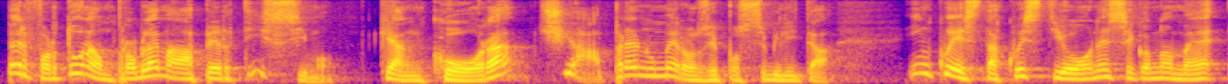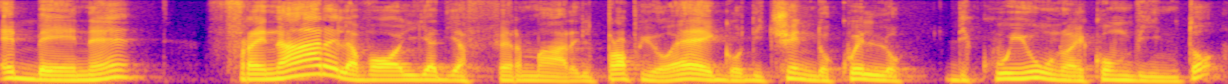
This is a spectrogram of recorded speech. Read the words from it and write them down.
per fortuna è un problema apertissimo che ancora ci apre numerose possibilità. In questa questione, secondo me, è bene frenare la voglia di affermare il proprio ego dicendo quello di cui uno è convinto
